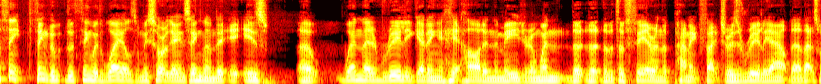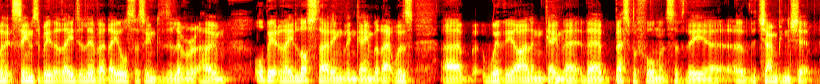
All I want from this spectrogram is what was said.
think think the the thing with Wales, and we saw it against England, it, it is uh, when they're really getting hit hard in the media and when the, the, the, fear and the panic factor is really out there, that's when it seems to be that they deliver. They also seem to deliver at home, albeit they lost that England game, but that was uh, with the Ireland game their, their best performance of the uh, of the championship.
